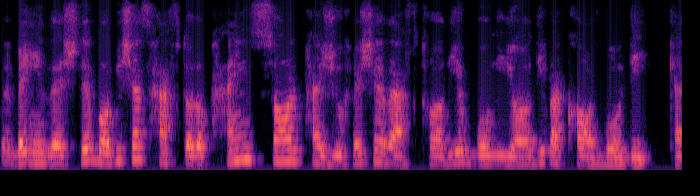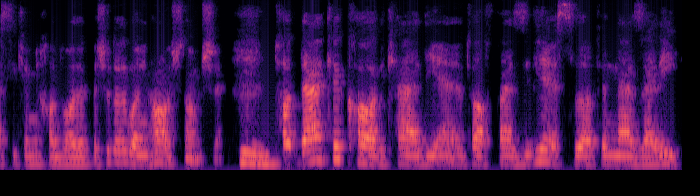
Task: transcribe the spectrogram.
به این رشته با بیش از 75 سال پژوهش رفتاری بنیادی و کاربردی کسی که می‌خواد وارد بشه داره با اینها آشنا میشه. تا درک کار کردی انعطاف پذیری اصطلاحات نظری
